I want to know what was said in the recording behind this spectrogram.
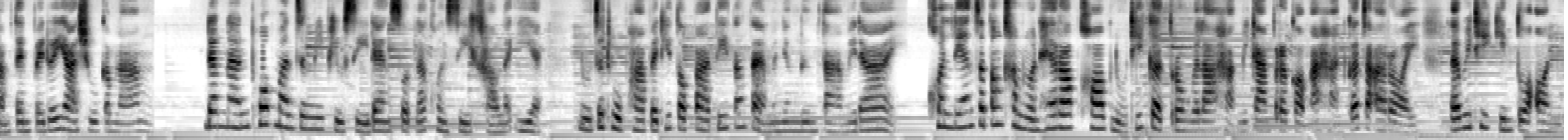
3 เต็มไปด้วยยาชูกำลัง ดังนั้นพวกมันจึงมีผิวสีแดงสดและขนสีขาวละเอียด หนูจะถูกพาไปที่โต๊ะปาร์ตี้ตั้งแต่มันยังลืมตาไม่ได้ คนเลี้ยงจะต้องคำนวณให้รอบคอบหนูที่เกิดตรงเวลาหากมีการประกอบอาหารก็จะอร่อย และวิธีกินตัวอ่อนหนู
